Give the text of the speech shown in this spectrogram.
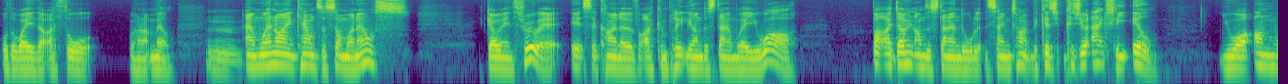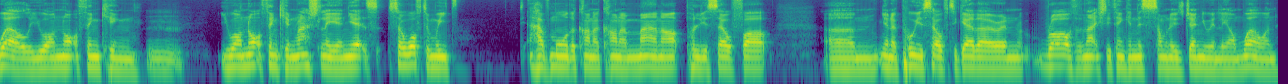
or the way that I thought when I'm ill. Hmm. And when I encounter someone else going through it, it's a kind of, I completely understand where you are, but I don't understand all at the same time because because you're actually ill. you are unwell, you are not thinking, hmm. you are not thinking rationally, and yet so often we have more the kind of kind of man up, pull yourself up, um, you know, pull yourself together, and rather than actually thinking this is someone who's genuinely unwell, and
